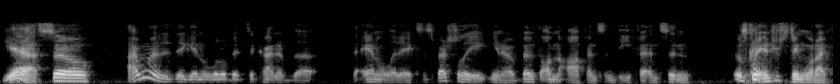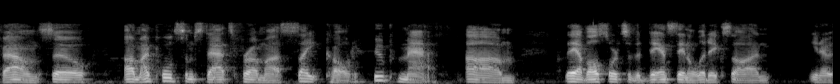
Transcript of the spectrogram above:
Yeah, so I wanted to dig in a little bit to kind of the the analytics, especially you know both on the offense and defense, and it was kind of interesting what I found. So um, I pulled some stats from a site called Hoop Math. Um, they have all sorts of advanced analytics on you know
